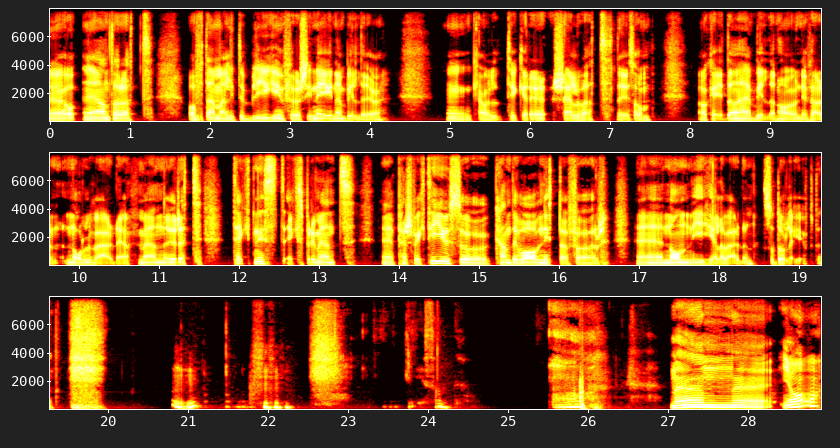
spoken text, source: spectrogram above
Jag jag antar att ofta är man lite blyg inför sina egna bilder. Jag eh, kan väl tycka det själv att det är som, okej, den här bilden har ungefär noll värde, men ur ett tekniskt experimentperspektiv så kan det vara av nytta för eh, någon i hela världen. Så då lägger jag upp den. Mm. det är sant. Ja. Men, eh, ja.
